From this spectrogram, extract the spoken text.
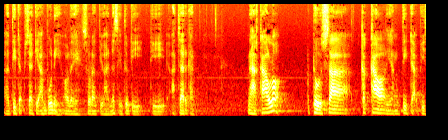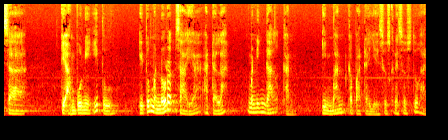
uh, tidak bisa diampuni oleh surat Yohanes itu di, diajarkan. Nah, kalau dosa kekal yang tidak bisa diampuni itu, itu menurut saya adalah meninggalkan iman kepada Yesus Kristus Tuhan.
